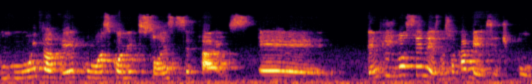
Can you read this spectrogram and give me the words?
muito a ver com as conexões que você faz é, dentro de você mesmo, na sua cabeça. Tipo,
